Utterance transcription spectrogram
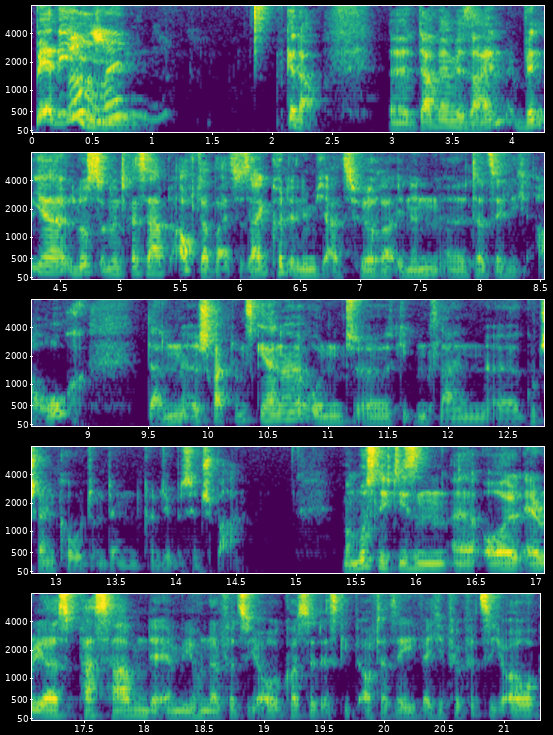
Berlin. Berlin. Genau. Äh, da werden wir sein. Wenn ihr Lust und Interesse habt, auch dabei zu sein, könnt ihr nämlich als HörerInnen äh, tatsächlich auch. Dann äh, schreibt uns gerne und äh, gibt einen kleinen Gutscheincode und dann könnt ihr ein bisschen sparen. Man muss nicht diesen äh, All Areas Pass haben, der irgendwie 140 Euro kostet. Es gibt auch tatsächlich welche für 40 Euro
